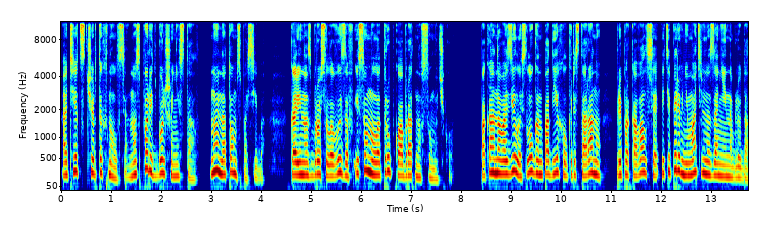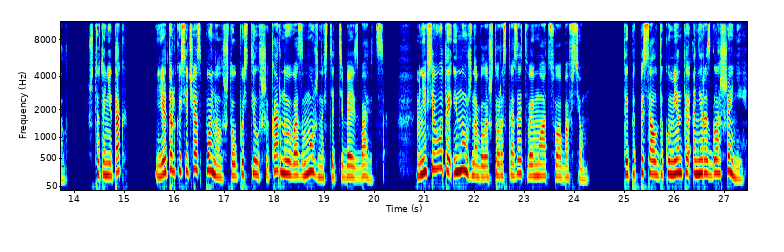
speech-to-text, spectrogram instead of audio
Отец чертыхнулся, но спорить больше не стал. Ну и на том спасибо. Карина сбросила вызов и сунула трубку обратно в сумочку. Пока она возилась, Логан подъехал к ресторану, припарковался и теперь внимательно за ней наблюдал. «Что-то не так?» Я только сейчас понял, что упустил шикарную возможность от тебя избавиться. Мне всего-то и нужно было, что рассказать твоему отцу обо всем. Ты подписал документы о неразглашении,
